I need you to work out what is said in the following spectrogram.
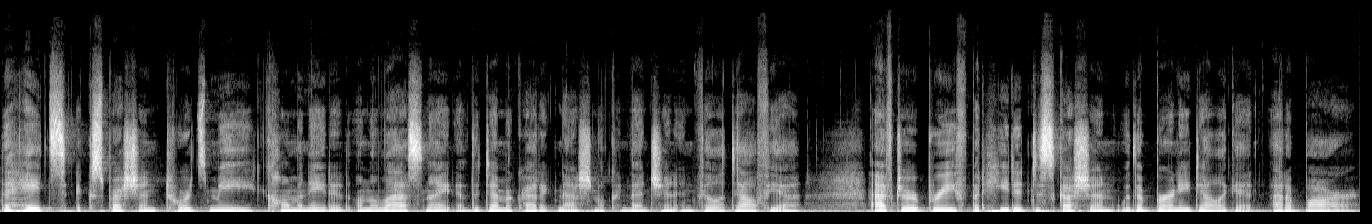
The hate's expression towards me culminated on the last night of the Democratic National Convention in Philadelphia after a brief but heated discussion with a Bernie delegate at a bar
